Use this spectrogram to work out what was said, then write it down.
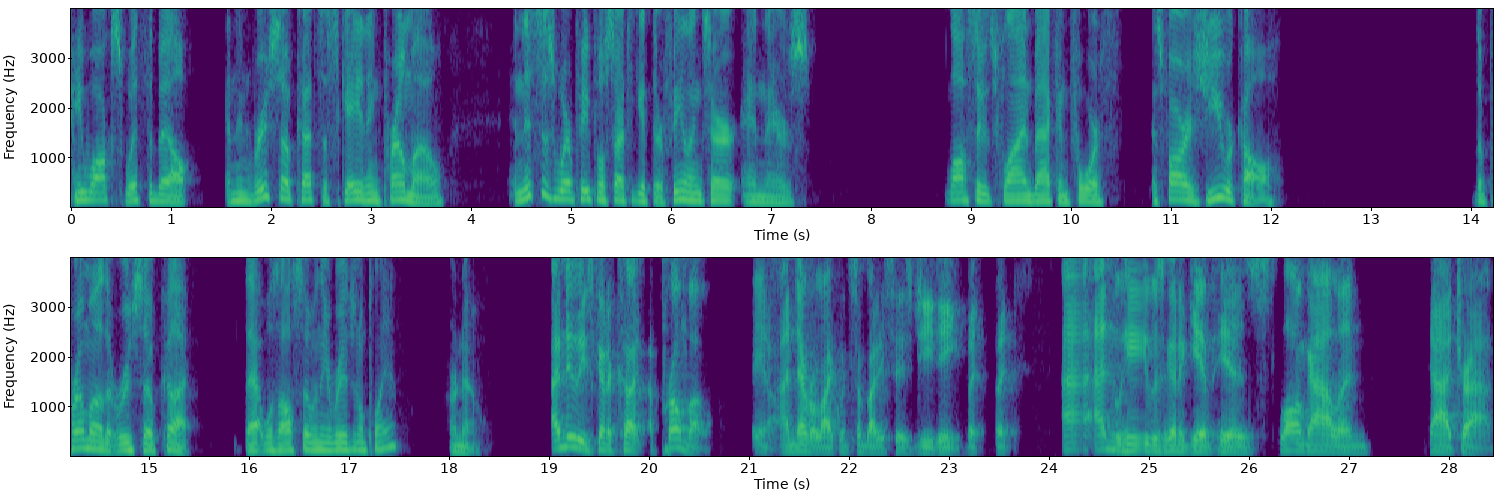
He walks with the belt, and then Russo cuts a scathing promo. And this is where people start to get their feelings hurt, and there's lawsuits flying back and forth. As far as you recall, the promo that Russo cut, that was also in the original plan, or no? I knew he's going to cut a promo. You know, I never like when somebody says GD, but but I, I knew he was going to give his Long Island diatribe.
